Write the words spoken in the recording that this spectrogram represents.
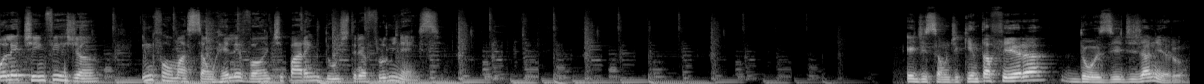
Boletim Firjan. Informação relevante para a indústria fluminense. Edição de quinta-feira, 12 de janeiro.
